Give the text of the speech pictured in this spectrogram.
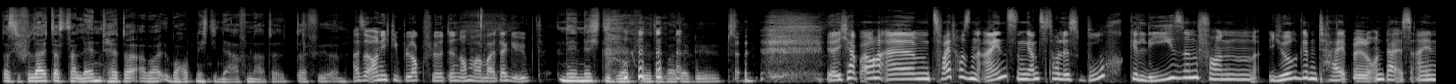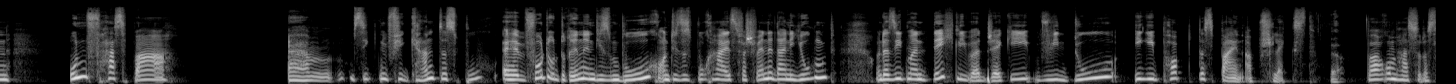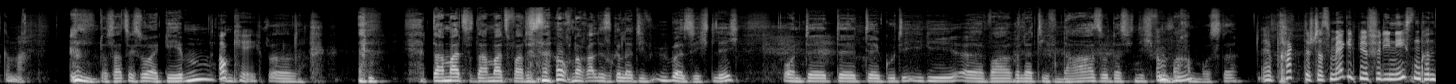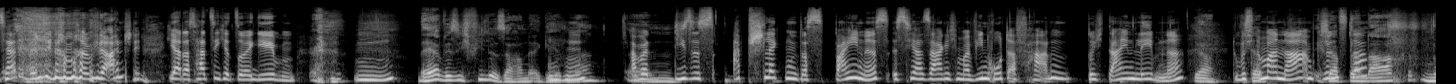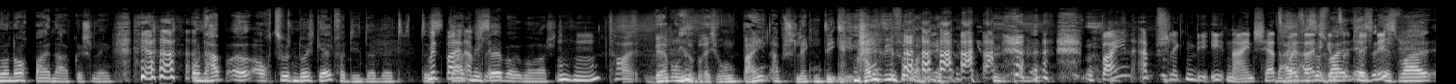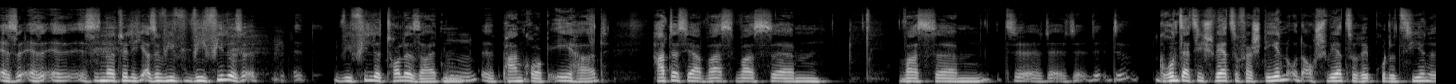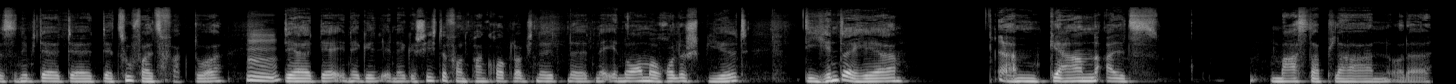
dass ich vielleicht das Talent hätte, aber überhaupt nicht die Nerven hatte dafür. Also auch nicht die Blockflöte nochmal weiter geübt. Nee, nicht die Blockflöte weiter geübt. Ja, ich habe auch ähm, 2001 ein ganz tolles Buch gelesen von Jürgen Teipel und da ist ein unfassbar ähm, signifikantes Buch, äh, Foto drin in diesem Buch und dieses Buch heißt Verschwende deine Jugend und da sieht man dich, lieber Jackie, wie du Iggy Pop das Bein abschlägst. Ja. Warum hast du das gemacht? Das hat sich so ergeben. Okay. Und, äh, damals, damals war das auch noch alles relativ übersichtlich. Und äh, der, der gute Iggy äh, war relativ nah, so dass ich nicht viel machen musste. Ja, praktisch, das merke ich mir für die nächsten Konzerte, wenn sie dann mal wieder anstehen. Ja, das hat sich jetzt so ergeben. Naja, wie sich viele Sachen ergeben. Ne? Aber Ähm, dieses Abschlecken des Beines ist ja, sage ich mal, wie ein roter Faden durch dein Leben, ne? ja. Du bist hab- immer nah am Ich habe Künstler. danach nur noch Beine abgeschleckt. Und habe äh, auch zwischendurch Geld verdient damit. Das Mit Bein hat mich selber überrascht. Hm, toll. Werbeunterbrechung, beinabschlecken.de. Kommen Sie vorbei. Beinabschlecken.de. Nein, Scherz Nein, beiseite also es, war, es, nicht. es war, es, es, es ist natürlich, also wie, wie viele, wie viele tolle Seiten Mhm. äh, Punkrock eh hat, hat es ja was, was, ähm, was ähm, grundsätzlich schwer zu verstehen und auch schwer zu reproduzieren ist, nämlich der, der, der Zufallsfaktor, Mhm. der, der in der, in der Geschichte von Punkrock, glaube ich, eine, eine, eine enorme Rolle spielt, die hinterher ähm, gern als Masterplan oder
